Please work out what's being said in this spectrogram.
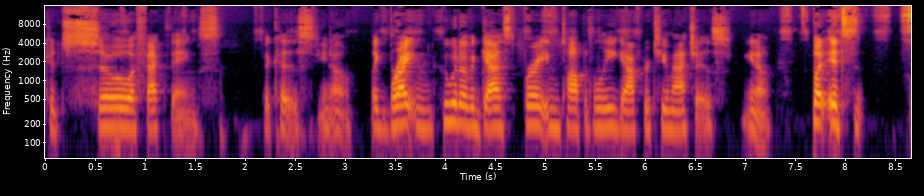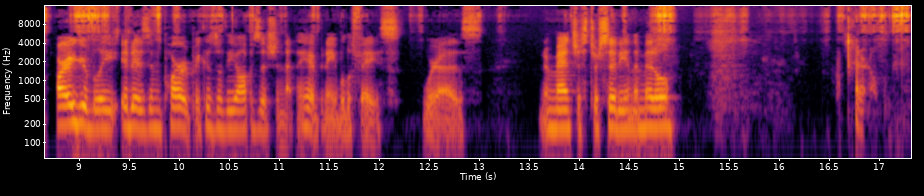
could so affect things because you know like brighton who would have guessed brighton top of the league after two matches you know? But it's arguably it is in part because of the opposition that they have been able to face whereas you know, manchester city in the middle i don't know.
